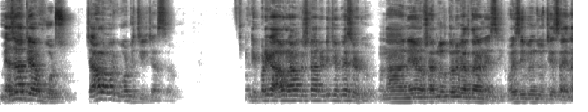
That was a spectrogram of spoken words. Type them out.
మెజార్టీ ఆఫ్ ఓట్స్ చాలా వరకు ఓట్లు చీల్చేస్తారు అంటే ఇప్పటికే ఆల్ రామకృష్ణారెడ్డి చెప్పేశాడు నా నేను షర్మిలతోనే వెళ్తాననేసి వైసీపీ నుంచి వచ్చేసి ఆయన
